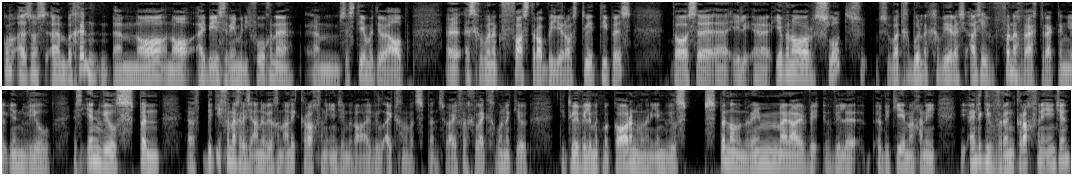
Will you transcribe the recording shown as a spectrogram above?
kom as ons ehm um, begin ehm um, na na ABS remme die volgende ehm um, stelsel wat jou help uh, is gewoonlik vasdrap beheer. Daar's twee tipes daar's 'n uh, uh, ewenaar slot so, so wat gewoonlik gebeur as as jy vinnig wegtrek in jou een wiel is een wiel spin 'n uh, bietjie vinniger as die ander wiel gaan al die krag van die engine met daai wiel uitgaan wat spin so hy vergelyk gewoonlik jou die twee wiele met mekaar en wanneer een wiel spin dan rem met daai wiele 'n bietjie en dan gaan die die eintlik die wringkrag van die engine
